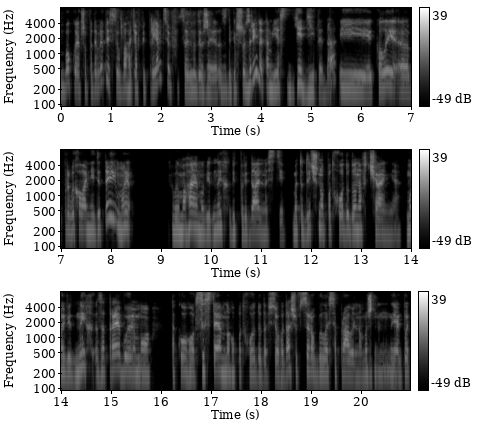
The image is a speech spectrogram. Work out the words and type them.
боку, якщо подивитися, у багатьох підприємців це люди вже здебільшого зріли, там є є діти. Да? І коли е, при вихованні дітей ми вимагаємо від них відповідальності, методичного підходу до навчання, ми від них затребуємо такого системного підходу до всього, да, щоб все робилося правильно. Ми ж якби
